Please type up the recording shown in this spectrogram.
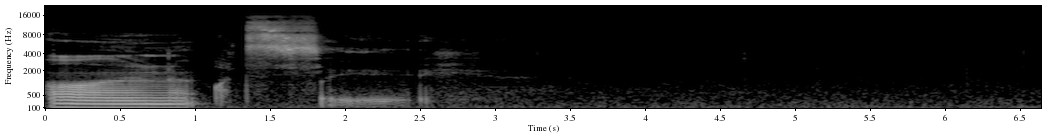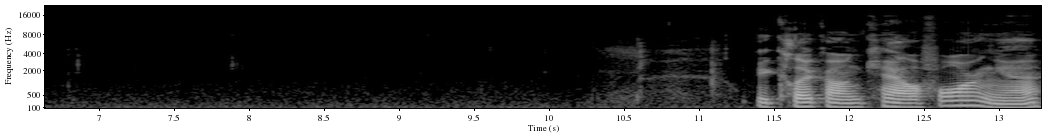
on, let's see. We click on California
